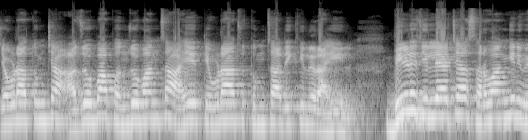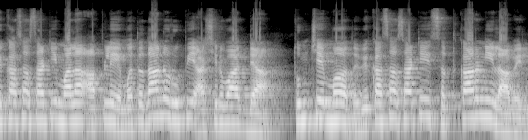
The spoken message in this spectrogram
जेवढा तुमच्या आजोबा पंजोबांचा आहे तेवढाच तुमचा देखील राहील. बीड जिल्ह्याच्या सर्वांगीण विकासासाठी मला आपले मतदान रूपी आशीर्वाद द्या. तुमचे मत विकासासाठी सत्कारणी लावेल.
